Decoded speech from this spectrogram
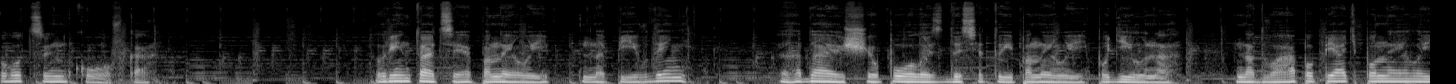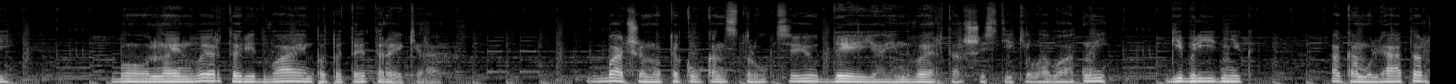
оцинковка. Орієнтація панелей на південь. Гадаю, що поле з 10 панелей поділено на 2 по 5 панелей, бо на інверторі 2 МППТ трекера. Бачимо таку конструкцію, де є інвертор 6 кВт, гібридник, акумулятор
